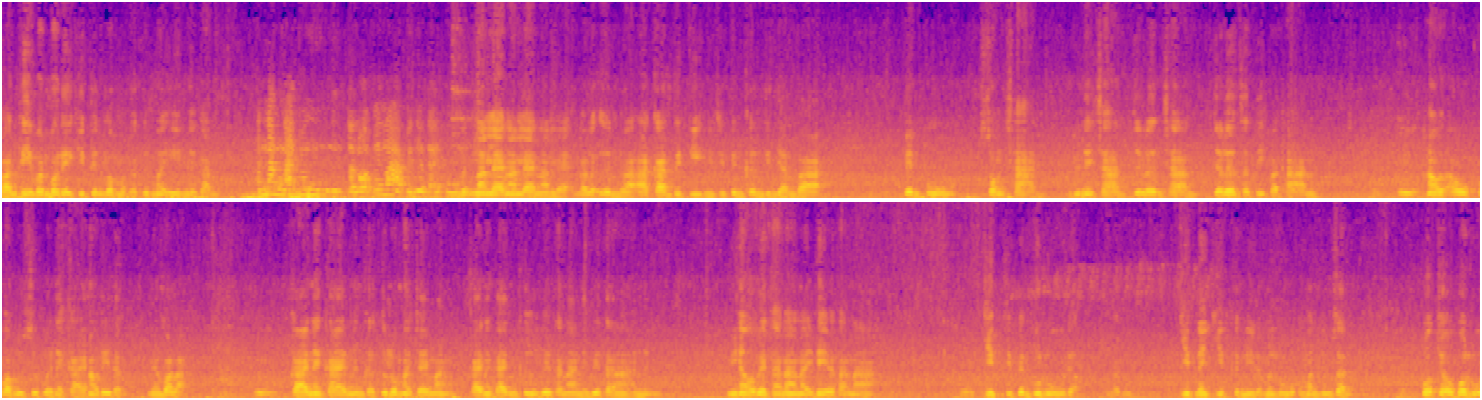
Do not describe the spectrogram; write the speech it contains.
บางที่มันบ่ได้คิดถึงลมมันก็ขึ้นมาเองด้วยกันอันนั่งนักอยู่ตลอดเวลาเป็นจังไดปูมันั่นแหละนั่นแหละนั่นแหละนั่นแหละเอื่นว่าอาการปิตินี่สิเป็นเครื่องยืนยันว่าเป็นผู้ทรงฌาน อยู่ในฌานเจริญฌานเจริญสติปัฏฐานเออเฮาเอาความรู้สึกไว้ในกายเฮาได้ดังแม่นว่าล่ะค่ะเออกายในกายอันหนึ่งก็คือลมหายใจมั่งกายในกายหนึ่งคือเวทนาในเวทนาอันหนึ่ง มีเฮาเวทนาในเวทนาเออจิตที่เป็นผู้รู้เด้อบัดนี้จิตในจิตกันนี่แหละมันรู้ของมันอยู่สั่นพวกเจ้าบ่รู้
